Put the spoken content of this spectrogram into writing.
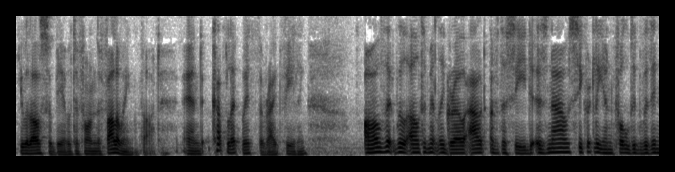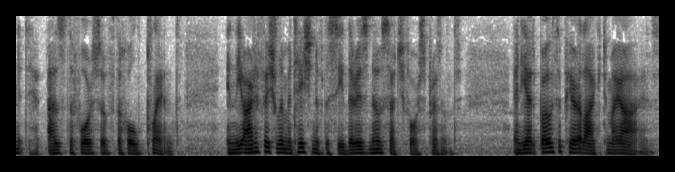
he will also be able to form the following thought and couple it with the right feeling. All that will ultimately grow out of the seed is now secretly unfolded within it as the force of the whole plant. In the artificial imitation of the seed, there is no such force present, and yet both appear alike to my eyes.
